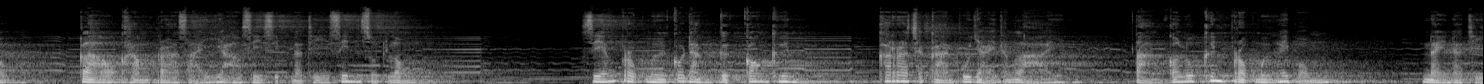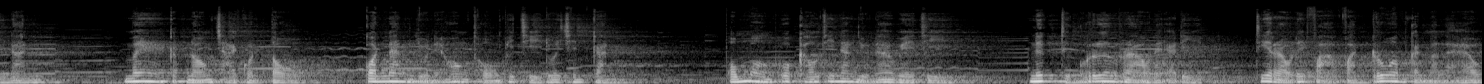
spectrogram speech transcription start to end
กล่าวคำปราศัยยาว 40 นาทีสิ้นสุดลง เสียงปรบมือก็ดังกึกก้องขึ้น ข้าราชการผู้ใหญ่ทั้งหลาย ต่างก็ลุกขึ้นปรบมือให้ผม ในนาทีนั้น แม่กับน้องชายคนโต ก็นั่งอยู่ในห้องโถงพิธีด้วยเช่นกัน ผมมองพวกเขาที่นั่งอยู่หน้าเวที นึกถึงเรื่องราวในอดีตที่เราได้ฝ่าฟันร่วมกันมาแล้ว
